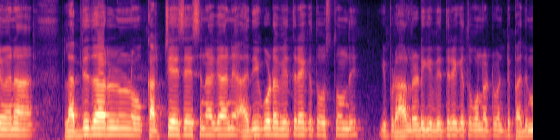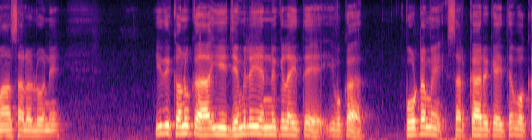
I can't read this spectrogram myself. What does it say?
ఏమైనా లబ్ధిదారులను కట్ చేసేసినా కానీ అది కూడా వ్యతిరేకత వస్తుంది. ఇప్పుడు ఆల్రెడీ వ్యతిరేకత ఉన్నటువంటి పది మాసాలలోనే. ఇది కనుక ఈ జమిలి ఎన్నికలైతే అయితే ఒక కూటమి సర్కారుకైతే ఒక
